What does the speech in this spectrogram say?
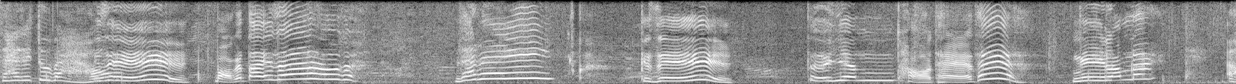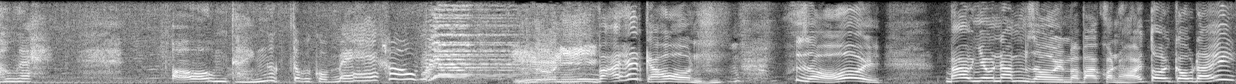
Ra đây tôi bảo. Cái gì? Bỏ cái tay ra. Ra đây. Cái gì? Tự nhiên thỏ thẻ thế. Nghi lắm đấy. Ông ơi Ông thấy ngực tôi có bé không? Vãi hết cả hồn. Úi dồi ôi Bao nhiêu năm rồi mà bà còn hỏi tôi câu đấy?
